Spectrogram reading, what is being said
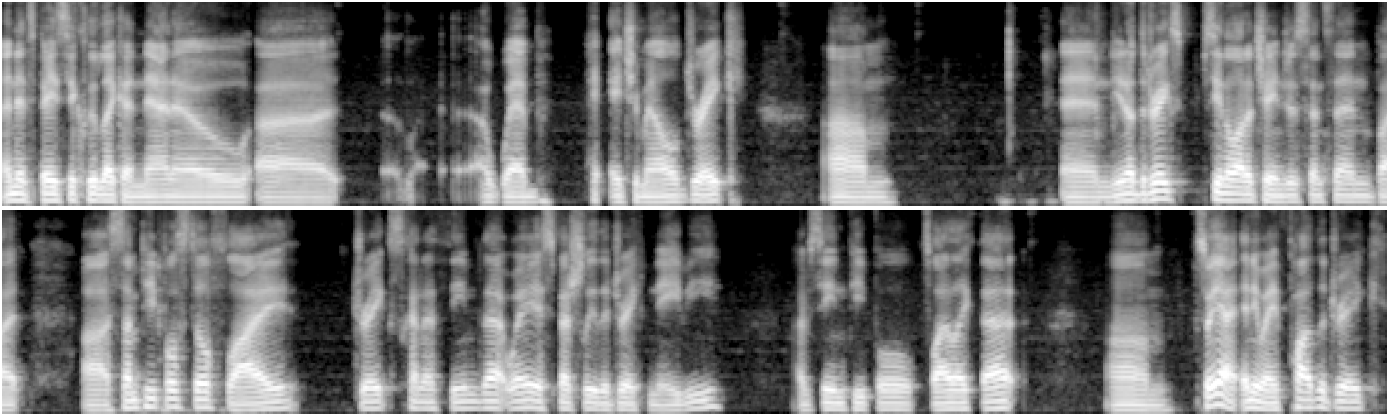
and it's basically like a nano, uh, a web HML Drake. Um, and you know the Drake's seen a lot of changes since then, but uh, some people still fly Drake's kind of themed that way, especially the Drake Navy. I've seen people fly like that. Um, so yeah. Anyway, Pod the Drake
